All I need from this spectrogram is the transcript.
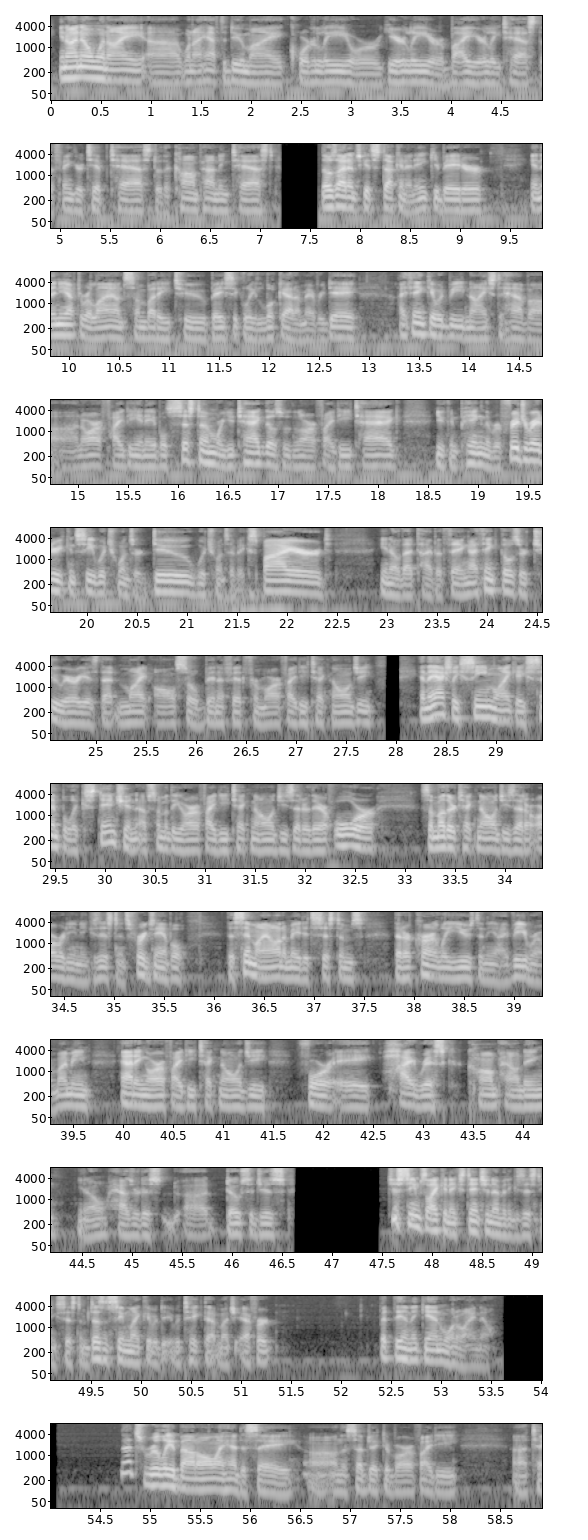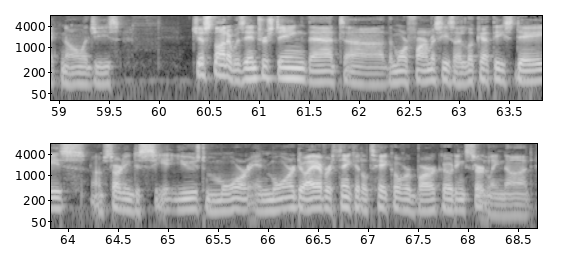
You know, I know when I uh, when I have to do my quarterly or yearly or bi-yearly test, the fingertip test or the compounding test, those items get stuck in an incubator, and then you have to rely on somebody to basically look at them every day. I think it would be nice to have a, an RFID enabled system where you tag those with an RFID tag. You can ping the refrigerator, you can see which ones are due, which ones have expired, you know, that type of thing. I think those are two areas that might also benefit from RFID technology. And they actually seem like a simple extension of some of the RFID technologies that are there or some other technologies that are already in existence. For example, the semi automated systems that are currently used in the IV room. I mean, adding RFID technology for a high risk compounding, you know, hazardous uh, dosages. Just seems like an extension of an existing system. Doesn't seem like it would, it would take that much effort. But then again, what do I know? That's really about all I had to say uh, on the subject of RFID uh, technologies. just thought it was interesting that uh, the more pharmacies I look at these days, I'm starting to see it used more and more. Do I ever think it'll take over barcoding? Certainly not.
